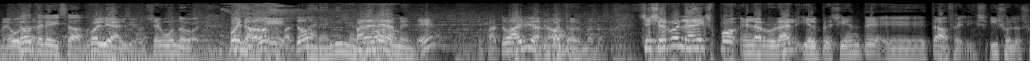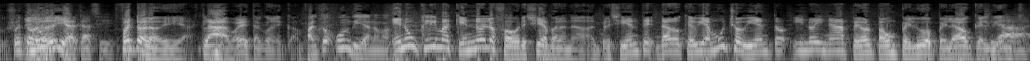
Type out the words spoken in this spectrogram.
me gusta. Todo televisado. Gol de Albion, segundo gol. Bueno, ¿Empató? eh, ¿Empató? paralelamente, paralelamente, ¿eh? ¿Empató Albion? No. Empató, empató. Se cerró la expo en la rural y el presidente eh, estaba feliz, hizo lo suyo. Fue todos los días casi. Fue todos los días, claro, porque está con el campo. Faltó un día nomás. En un clima que no lo favorecía para nada al presidente, dado que había mucho viento y no hay nada peor para un peludo pelado que el Claro.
